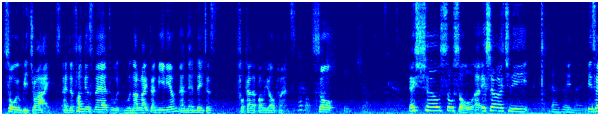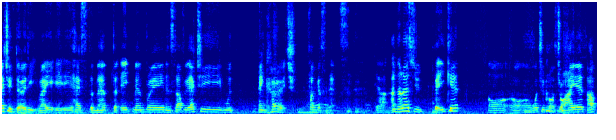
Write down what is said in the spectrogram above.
so it will be dry, and the fungus gnat would, would not like that medium, and then they just forget about your plants. So eggshell? eggshell, so so. Uh, eggshell actually Doesn't uh, it's actually dirty, right? It, it has the mem- the egg membrane and stuff. We actually would encourage fungus gnats. Yeah, unless you bake it or, or, or what you call dry it up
